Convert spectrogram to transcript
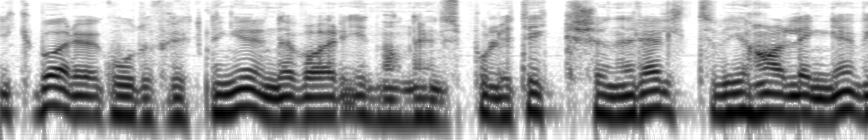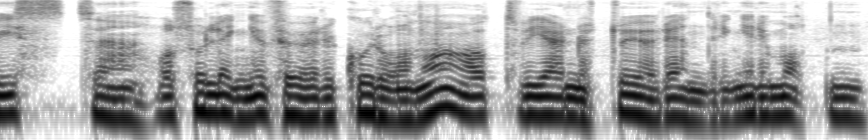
Ikke bare kvoteflyktninger, det var innvandringspolitikk generelt. Vi har lenge visst, eh, også lenge før korona, at vi er nødt til å gjøre endringer i måten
